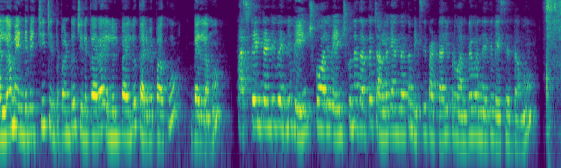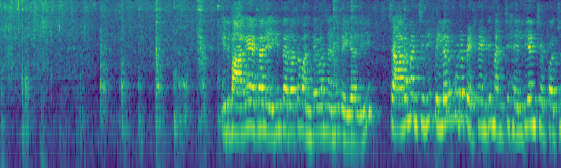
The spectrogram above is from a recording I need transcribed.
అల్లం ఎండుమిర్చి చింతపండు జీలకర్ర ఎల్లుల్లిపాయలు కరివేపాకు బెల్లము. ఫస్ట్ ఏంటంటే ఇవన్నీ వేయించుకోవాలి. వేయించుకున్న తర్వాత చల్లగా అయిన తర్వాత మిక్సీ పట్టాలి. ఇప్పుడు వన్ బై వన్ అయితే వేసేద్దాము. ఇది బాగా ఎగాలి వేగిన తర్వాత వన్ బై వన్ అన్ని వేయాలి. చాలా మంచిది. పిల్లలు కూడా పెట్టండి. మంచి హెల్దీ అని చెప్పొచ్చు.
